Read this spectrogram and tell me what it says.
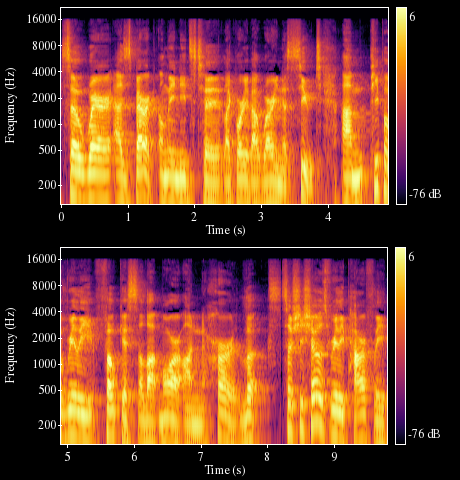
So whereas Barack only needs to like worry about wearing a suit, um, people really focus a lot more on her looks. So she shows really powerfully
